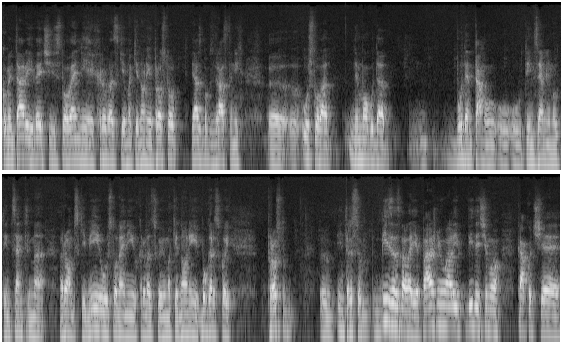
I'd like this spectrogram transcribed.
komentari već iz Slovenije, Hrvatske, Makedonije, prosto ja zbog zdravstvenih e, uslova ne mogu da budem tamo u, u tim zemljama, u tim centrima romskim i u Sloveniji, u Hrvatskoj, u Makedoniji, Bugarskoj. Prosto E, interesom, izazvala je pažnju, ali vidjet ćemo kako će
